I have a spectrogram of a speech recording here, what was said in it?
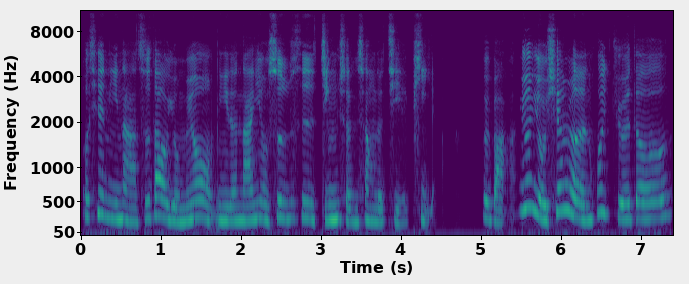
而且你哪知道有没有你的男友是不是精神上的洁癖啊？对吧？因为有些人会觉得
